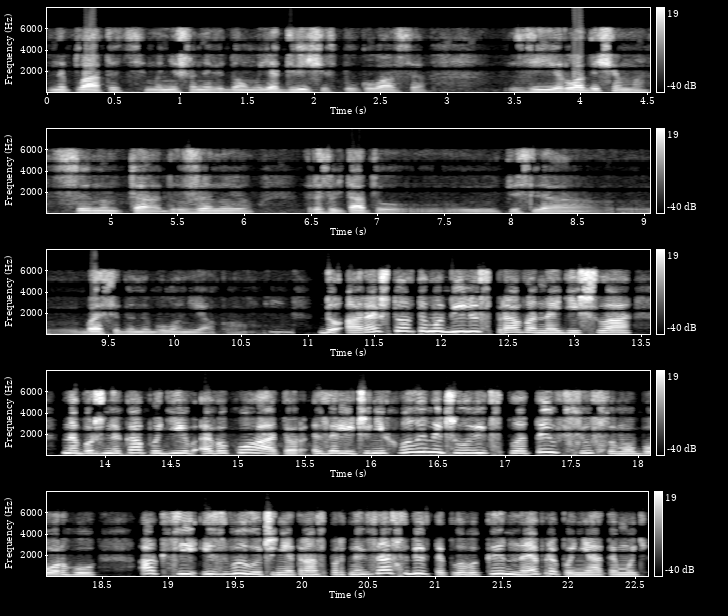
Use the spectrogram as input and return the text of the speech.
не платить, мені ще невідомо. Я двічі спілкувався з її родичами, сином та дружиною. Результату е, після бесіди не було ніякого. До арешту автомобілю справа не дійшла. На боржника подіяв евакуатор. За лічені хвилини чоловік сплатив всю суму боргу. Акції із вилучення транспортних засобів тепловики не припинятимуть.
